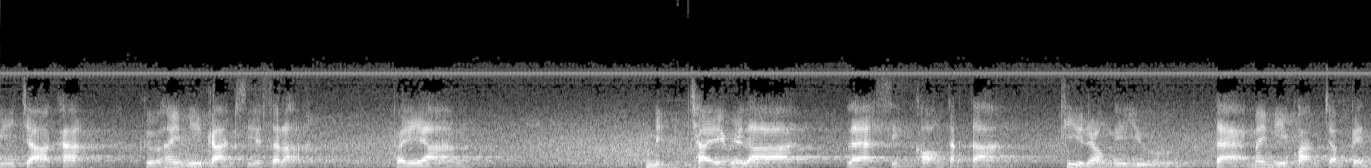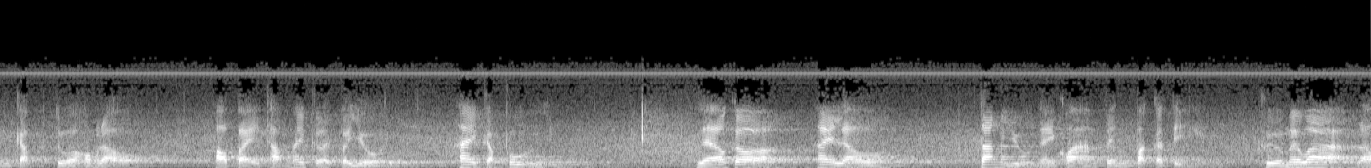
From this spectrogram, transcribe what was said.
มีจาคะคือให้มีการเสียสละ พยายามใช้เวลาและสิ่งของต่างๆ ที่เรามีอยู่ แต่ไม่มีความจำเป็นกับตัวของเรา เอาไปทำให้เกิดประโยชน์ให้กับผู้อื่น แล้วก็ให้เราตั้งอยู่ในความเป็นปกติ คือไม่ว่าเรา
